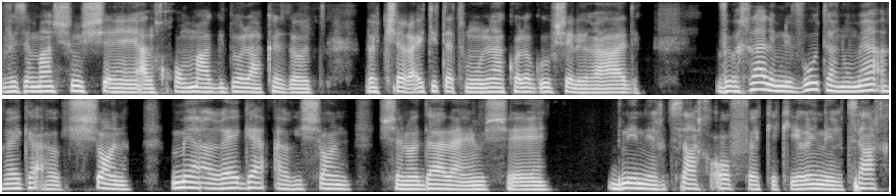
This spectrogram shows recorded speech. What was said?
וזה משהו שעל חומה גדולה כזאת, וכשראיתי את התמונה, כל הגוף שלי רעד. ובכלל הם ליוו אותנו מהרגע הראשון, מהרגע הראשון שנודע להם שבני נרצח, אופק, יקירי נרצח,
